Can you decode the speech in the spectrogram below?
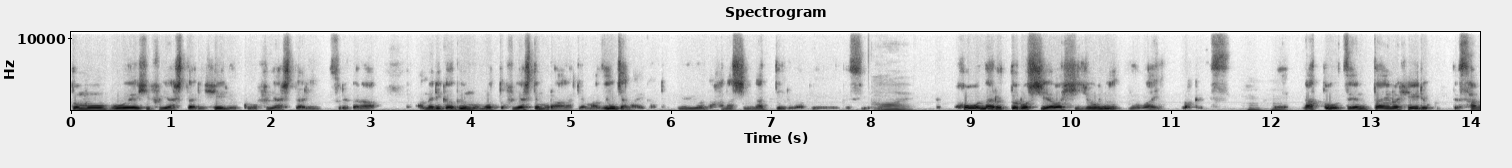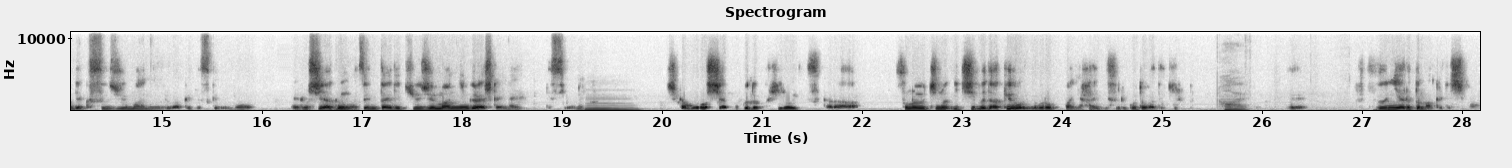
とも防衛費増やしたり、兵力を増やしたり、それからアメリカ軍ももっと増やしてもらわなきゃまずいんじゃないかというような話になっているわけですよね。はい。こうなるとロシアは非常に弱いわけです。うんうんえ NATO 全体の兵力って300数十万人いるわけですけども、えロシア軍は全体で90万人ぐらいしかいないんですよね。うん。しかもロシア国土が広いですから、そのうちの一部だけをヨーロッパに配備することができる。はい。普通にやると負けてしまう。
